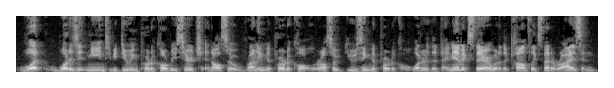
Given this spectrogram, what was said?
what what does it mean to be doing protocol research and also running the protocol or also using the protocol? What are the dynamics there? What are the conflicts that arise? And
